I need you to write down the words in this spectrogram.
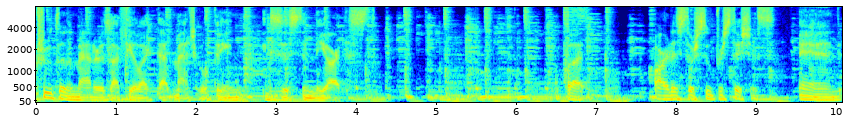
truth of the matter is, I feel like that magical thing exists in the artist. But artists are superstitious, and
